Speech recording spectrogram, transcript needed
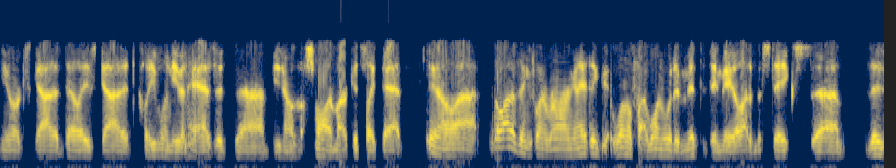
New York's got it, Philly's got it, Cleveland even has it. Uh, you know, the smaller markets like that. You know, uh, a lot of things went wrong, and I think 1051 would admit that they made a lot of mistakes. Uh, the,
